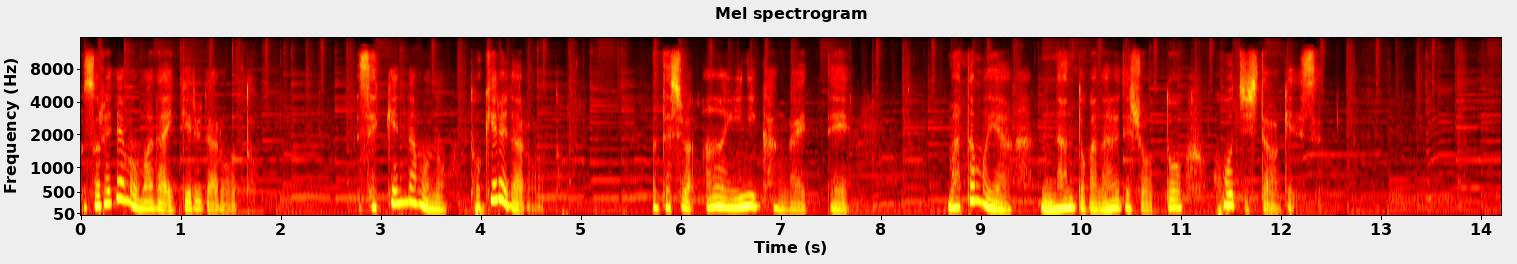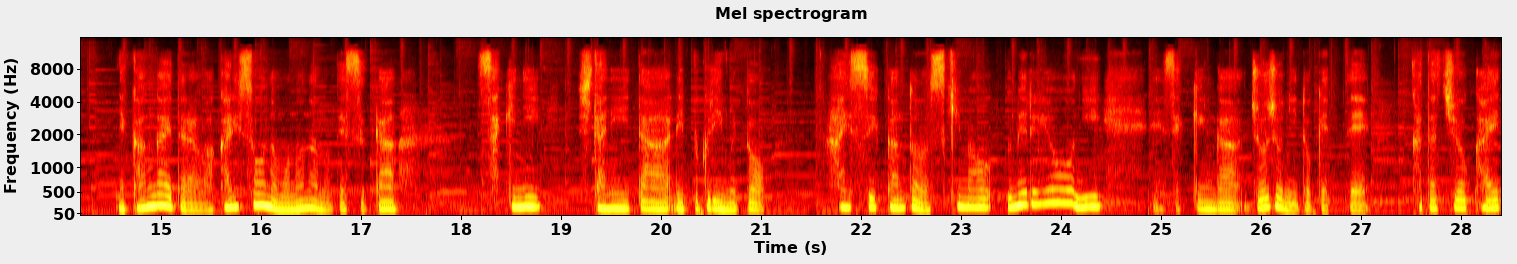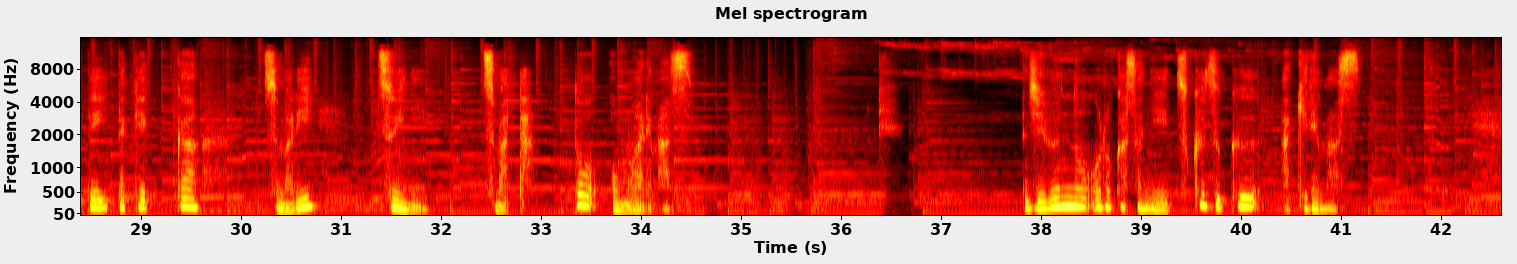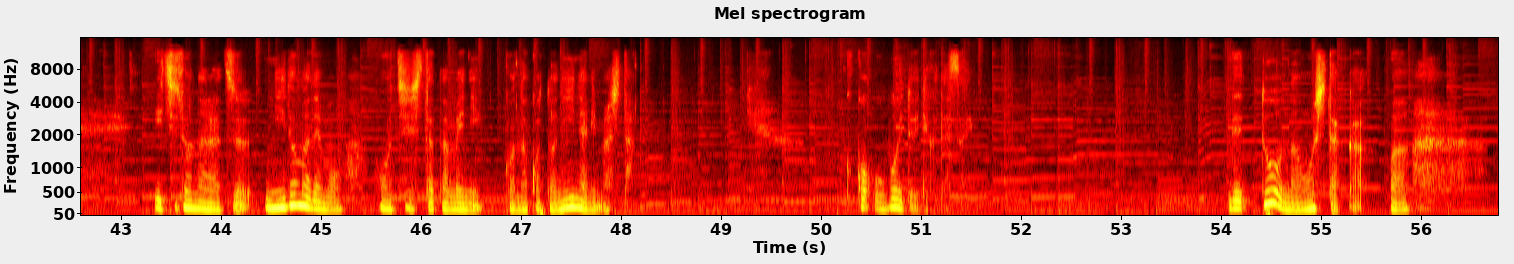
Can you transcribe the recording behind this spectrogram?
それでもまだいけるだろうと石鹸だもの溶けるだろうと私は安易に考えてまたもやなんとかなるでしょうと放置したわけです。ね、考えたら分かりそうなものなのですが先に下にいたリップクリームと排水管との隙間を埋めるように石鹸が徐々に溶けて形を変えていった結果つまりついに詰まったと思われます。自分の愚かさにつくづく呆れます。一度ならず二度までも放置したためにこんなことになりました。ここ覚えておいてください。でどう直したかは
